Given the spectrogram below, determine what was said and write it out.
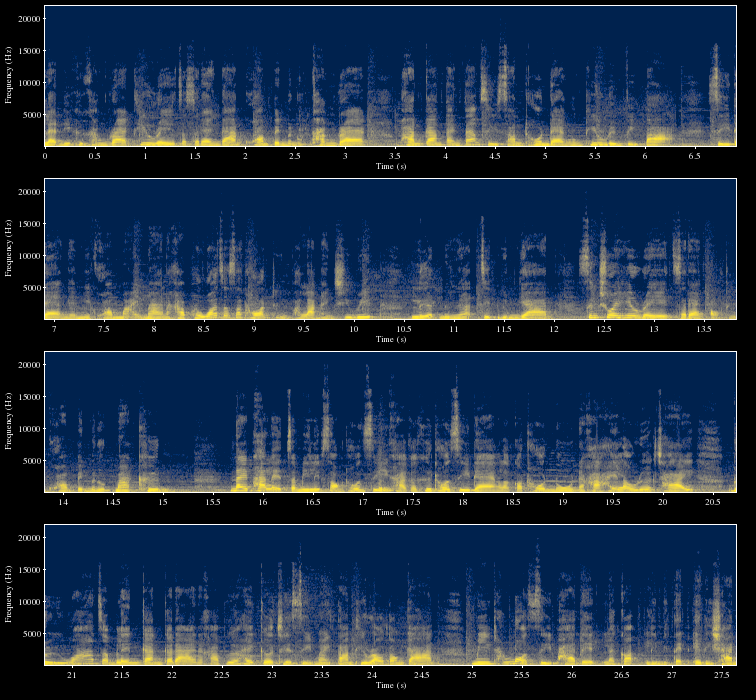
และนี่คือครั้งแรกที่เรย์จะแสดงด้านความเป็นมนุษย์ครั้งแรก ผ่านการแต่งแต้มสีสันโทนแดงลงที่ริมฝีปากสีแดงเนี่ยมีความหมายมากนะคะ เพราะว่าจะสะท้อนถึงพลังแห่งชีวิต เลือดเนื้อจิตวิญญาณ ซึ่งช่วยให้เรย์แสดงออกถึงความเป็นมนุษย์มากขึ้น ในพาเลตจะมีลิป2โทนสีค่ะก็คือโทนสีแดงแล้วก็โทนนูดนะคะ ให้เราเลือกใช้ หรือว่าจะเบลนกันก็ได้นะคะ เพื่อให้เกิดเฉดสีใหม่ตามที่เราต้องการ มีทั้งหมด 4 พาเลตและก็ Limited Edition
